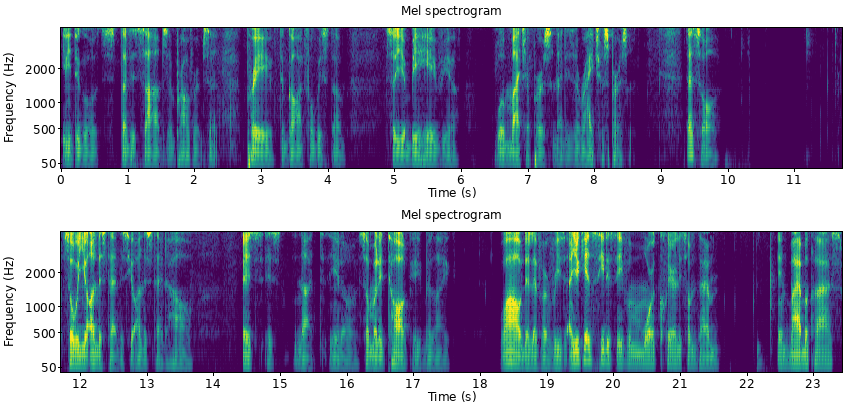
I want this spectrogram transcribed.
You need to go study the Psalms and Proverbs and pray to God for wisdom so your behavior will match a person that is a righteous person. That's all. So when you understand this, you understand how it's it's not, you know, somebody talk, you be like, wow, they live a reason. And you can see this even more clearly sometimes in Bible class,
